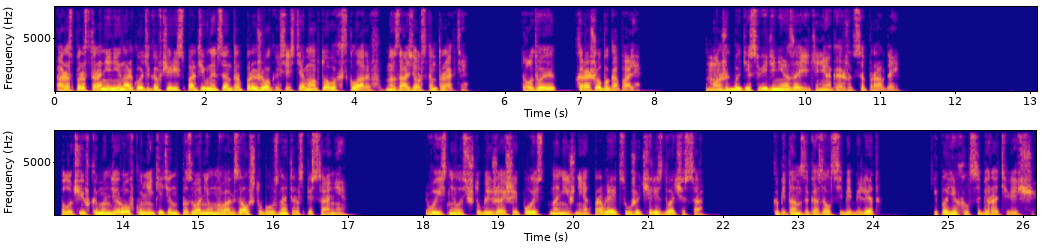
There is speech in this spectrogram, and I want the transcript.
О распространении наркотиков через спортивный центр «Прыжок» и систему оптовых складов на Заозерском тракте. Тут вы хорошо покопали. Может быть, и сведения о Заикине окажутся правдой». Получив командировку, Никитин позвонил на вокзал, чтобы узнать расписание. Выяснилось, что ближайший поезд на Нижний отправляется уже через два часа. Капитан заказал себе билет и поехал собирать вещи.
